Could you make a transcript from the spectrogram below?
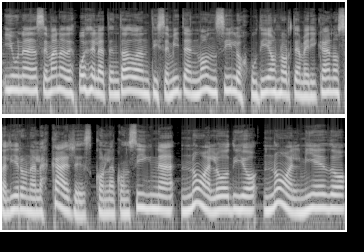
Y una semana después del atentado antisemita en Monsi, los judíos norteamericanos salieron a las calles con la consigna No al odio, no al miedo.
